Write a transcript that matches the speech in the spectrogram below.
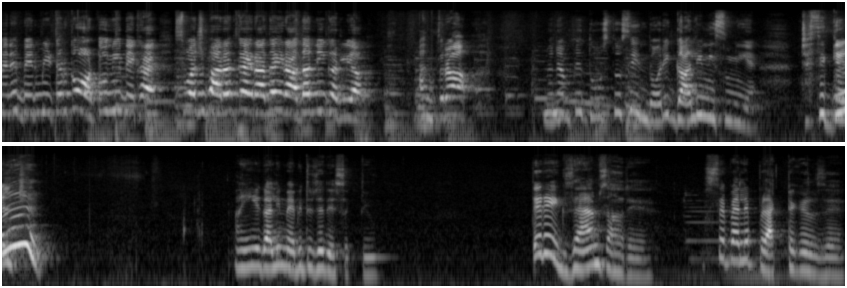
मैंने बिन मीटर का ऑटो नहीं देखा है। स्वच्छ भारत का इरादा इरादा नहीं कर लिया। अंतरा मैंने अपने दोस्तों से इंदौरी गाली नहीं सुनी है। जैसे भाई ये गाली मैं भी तुझे दे सकती हूँ। तेरे एग्ज़ाम्स आ रहे हैं। उससे पहले प्रैक्टिकल्स है।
